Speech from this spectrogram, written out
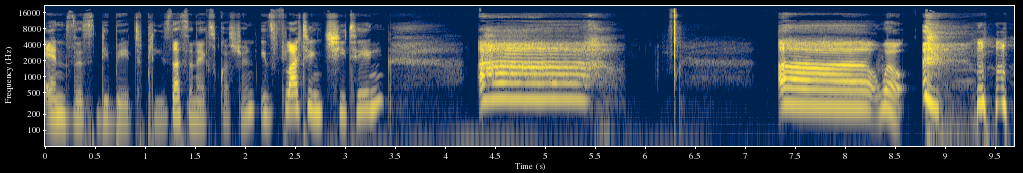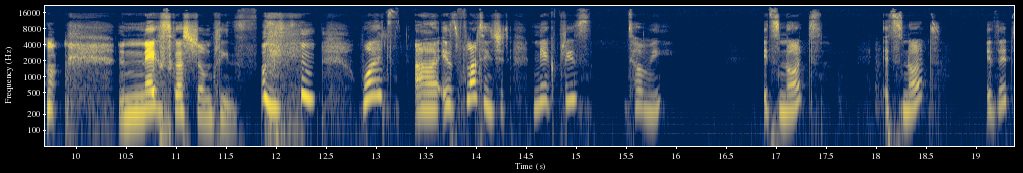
End this debate, please. That's the next question. Is flirting cheating? Ah. Uh, uh, well. Next question, please. what uh is flirting? Nick, please tell me. It's not. It's not. Is it?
